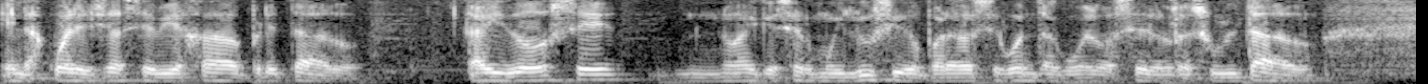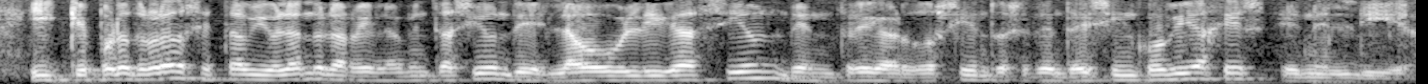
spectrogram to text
en las cuales ya se viajaba apretado, hay 12, no hay que ser muy lúcido para darse cuenta cuál va a ser el resultado. Y que por otro lado se está violando la reglamentación de la obligación de entregar 275 viajes en el día.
